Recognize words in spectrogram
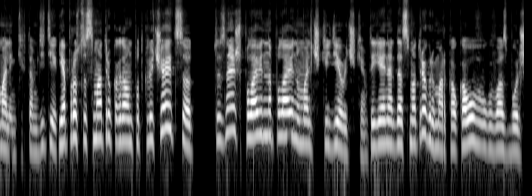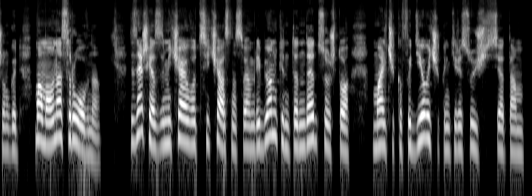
маленьких там детей, я просто смотрю, когда он подключается, Ты знаешь, половина на половину мальчики и девочки. Ты я иногда смотрю, говорю: "Марк, а у кого у вас больше?" Он говорит: "Мама, а у нас ровно". Ты знаешь, я замечаю вот сейчас на своем ребенке тенденцию, что мальчиков и девочек, интересующихся там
